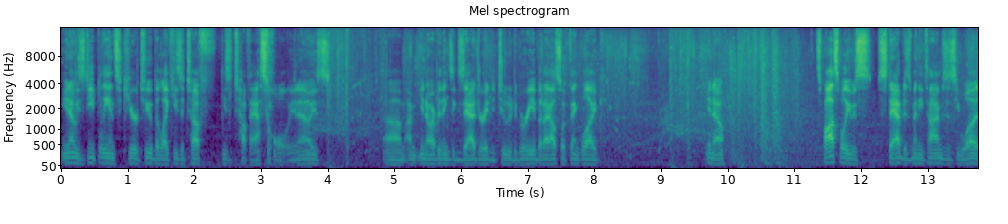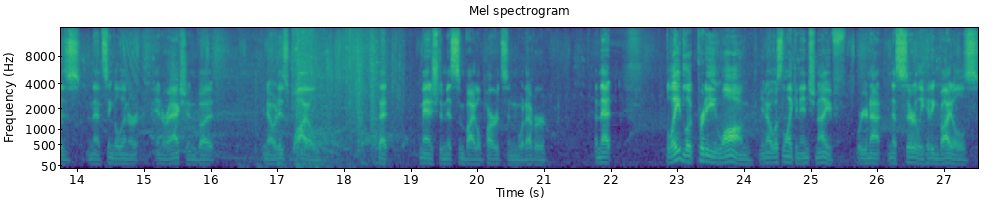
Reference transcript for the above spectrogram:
You know, he's deeply insecure too, but like he's a tough he's a tough asshole. You know, he's um, I'm you know everything's exaggerated to a degree, but I also think like you know, it's possible he was stabbed as many times as he was in that single inter interaction, but, you know, it is wild that managed to miss some vital parts and whatever. And that blade looked pretty long. You know, it wasn't like an inch knife where you're not necessarily hitting vitals.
